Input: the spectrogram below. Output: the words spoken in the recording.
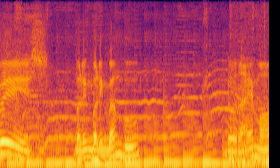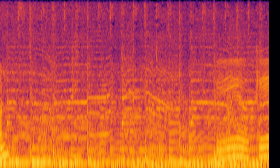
Wis, baling-baling bambu. Doraemon. Oke, oke.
